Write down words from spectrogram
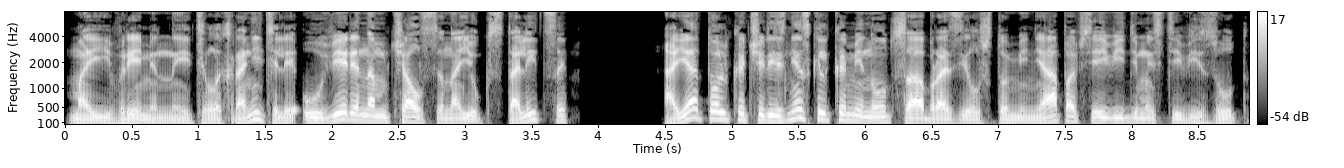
мои временные телохранители, уверенно мчался на юг столицы, а я только через несколько минут сообразил, что меня, по всей видимости, везут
